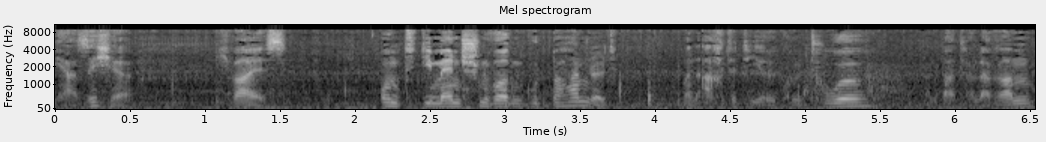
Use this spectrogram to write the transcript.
Ja, sicher. Ich weiß. Und die Menschen wurden gut behandelt. Man achtete ihre Kultur, man war tolerant.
